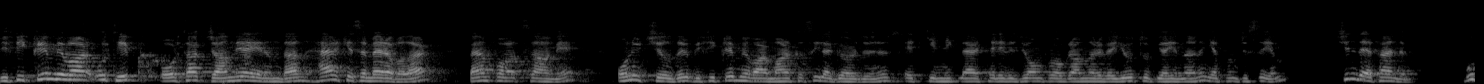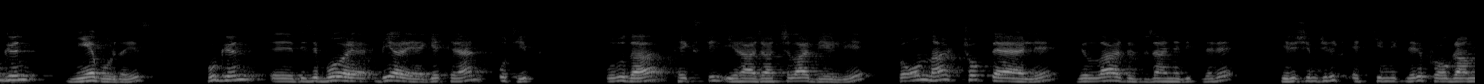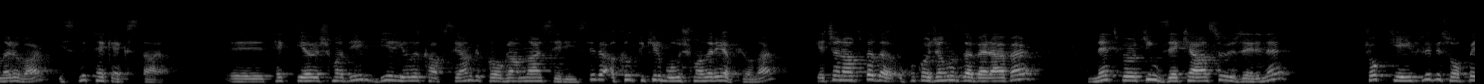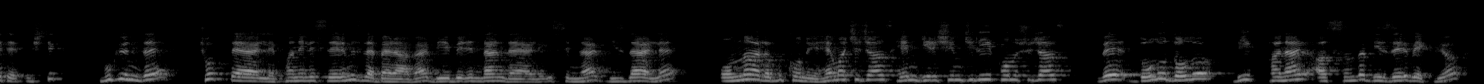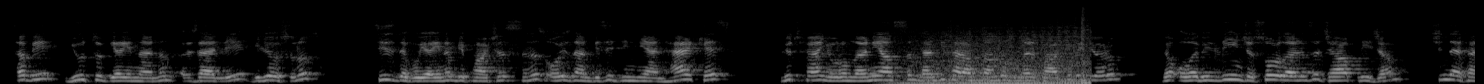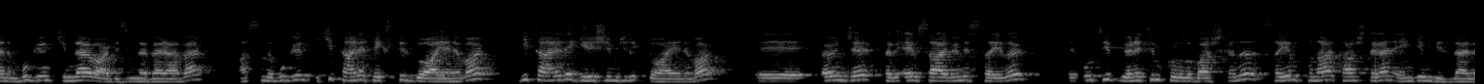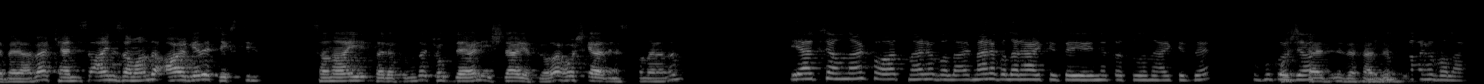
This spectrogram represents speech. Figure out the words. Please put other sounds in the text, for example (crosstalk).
Bir fikrim mi var UTIP ortak canlı yayınından herkese merhabalar. Ben Fuat Sami. 13 yıldır Bir Fikrim mi var markasıyla gördüğünüz etkinlikler, televizyon programları ve YouTube yayınlarının yapımcısıyım. Şimdi efendim, bugün niye buradayız? Bugün e, bizi bu araya, bir araya getiren UTIP, Uludağ Tekstil İhracatçılar Birliği ve onlar çok değerli, yıllardır düzenledikleri girişimcilik etkinlikleri, programları var. İsmi Tech Extile. Ee, tek bir yarışma değil, bir yılı kapsayan bir programlar serisi ve akıl fikir buluşmaları yapıyorlar. Geçen hafta da Ufuk hocamızla beraber networking zekası üzerine çok keyifli bir sohbet etmiştik. Bugün de çok değerli panelistlerimizle beraber birbirinden değerli isimler bizlerle onlarla bu konuyu hem açacağız hem girişimciliği konuşacağız ve dolu dolu bir panel aslında bizleri bekliyor. Tabii YouTube yayınlarının özelliği biliyorsunuz siz de bu yayının bir parçasısınız. O yüzden bizi dinleyen herkes lütfen yorumlarını yazsın. Ben bir taraftan da bunları takip ediyorum ve olabildiğince sorularınızı cevaplayacağım. Şimdi efendim bugün kimler var bizimle beraber? Aslında bugün iki tane tekstil duayeni var. Bir tane de girişimcilik duayeni var. Ee, önce tabii ev sahibimiz sayılır e, UTİP Yönetim Kurulu Başkanı Sayın Pınar Taşdelen Engin bizlerle beraber. Kendisi aynı zamanda ARGE ve tekstil sanayi tarafında çok değerli işler yapıyorlar. Hoş geldiniz Pınar Hanım. İyi akşamlar Fuat, merhabalar. Merhabalar herkese, yayına katılan herkese. Ufuk Hoş Hoca. Hoş geldiniz efendim. Merhabalar.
